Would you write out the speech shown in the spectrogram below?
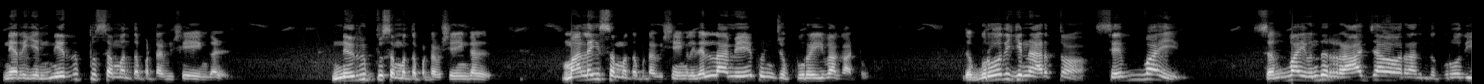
நிறைய நெருப்பு சம்பந்தப்பட்ட விஷயங்கள். நெருப்பு சம்பந்தப்பட்ட விஷயங்கள் மலை சம்பந்தப்பட்ட விஷயங்கள் இது எல்லாமே கொஞ்சம் குறைவா காட்டும். இந்த குரோதிக்கு என்ன அர்த்தம்? செவ்வாய் செவ்வாய் வந்து ராஜாவா வர்றாரு இந்த குரோதி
